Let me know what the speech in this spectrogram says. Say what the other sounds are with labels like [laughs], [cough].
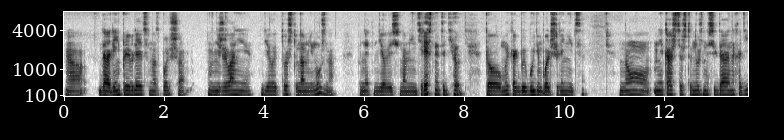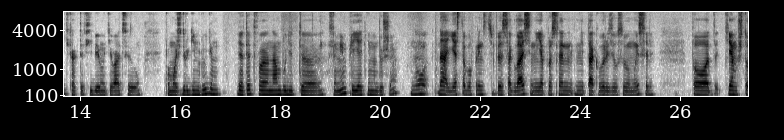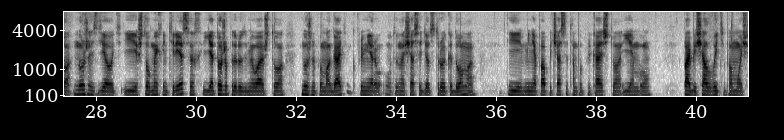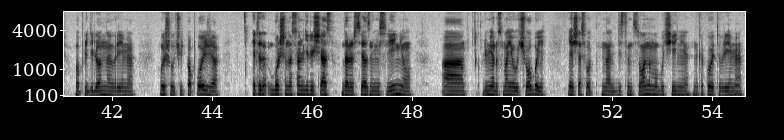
э, да, лень проявляется у нас больше в нежелании делать то, что нам не нужно. Понятное дело, если нам не интересно это делать, то мы как бы будем больше лениться но мне кажется, что нужно всегда находить как-то в себе мотивацию помочь другим людям, и от этого нам будет э, самим приятнее на душе. Ну, да, я с тобой, в принципе, согласен, я просто, наверное, не так выразил свою мысль под тем, что нужно сделать и что в моих интересах. Я тоже подразумеваю, что нужно помогать. К примеру, вот у нас сейчас идет стройка дома, и меня папа часто там попрекает, что я ему пообещал выйти помочь в определенное время, вышел чуть попозже. Это больше на самом деле сейчас даже связано не с ленью, а, к примеру, с моей учебой. Я сейчас вот на дистанционном обучении на какое-то время,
